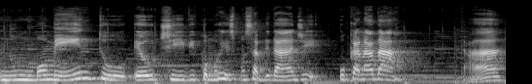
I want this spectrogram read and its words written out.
num momento eu tive como responsabilidade o Canadá, tá?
